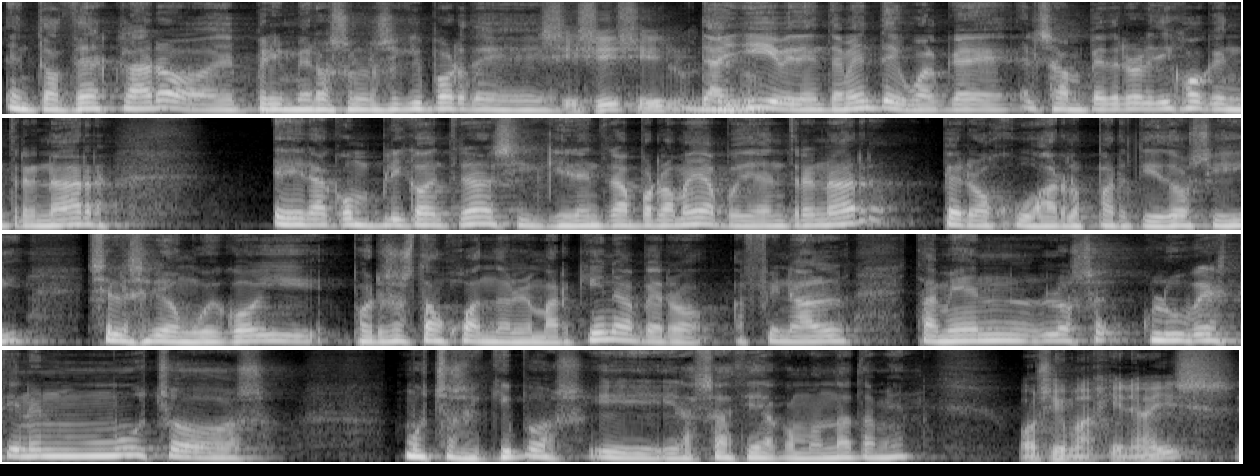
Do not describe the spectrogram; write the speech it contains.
Entonces, claro, eh, primero son los equipos de, Sí, sí, sí, de allí, evidentemente. Igual que el San Pedro le dijo que entrenar era complicado entrenar. Si quiere entrar por la mañana podía entrenar, pero jugar los partidos sí se le sería un hueco y por eso están jugando en el Marquina. Pero al final también los clubes tienen muchos, muchos equipos y la sociedad como onda también. ¿Os imagináis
